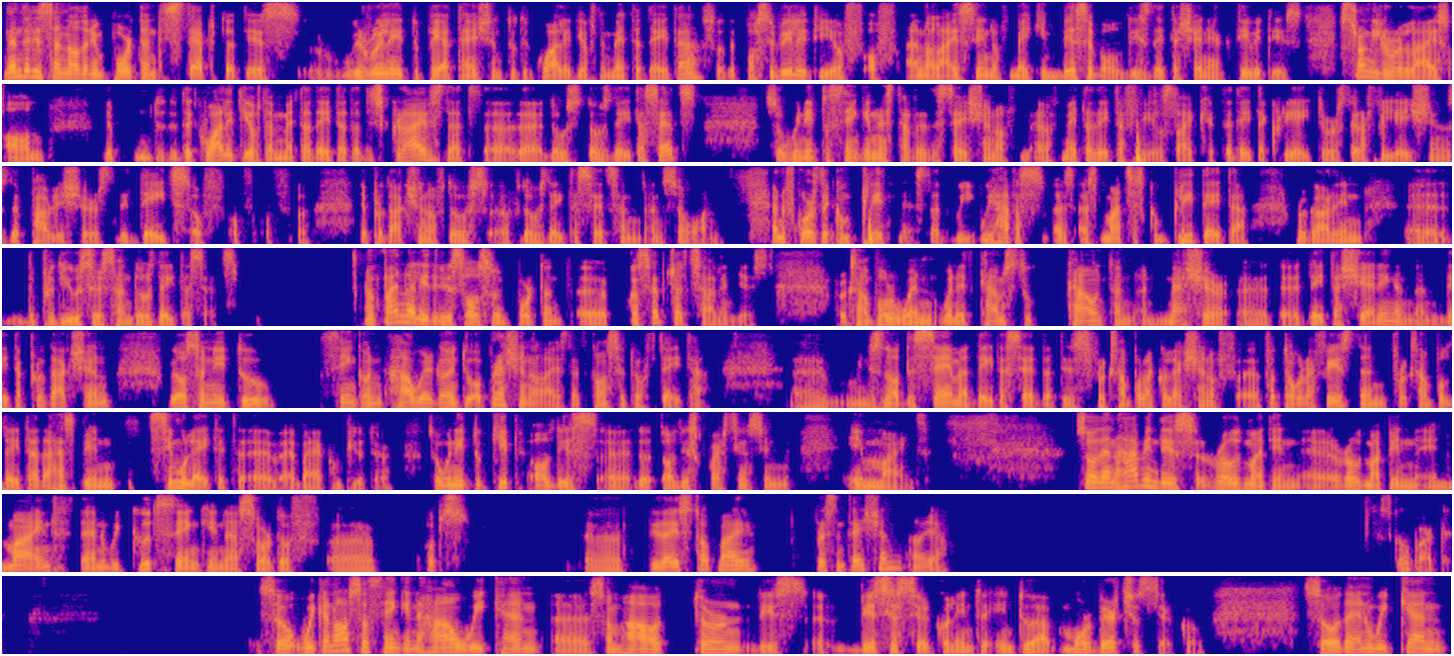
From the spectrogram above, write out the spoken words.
Then there is another important step that is we really need to pay attention to the quality of the metadata. So the possibility of, of analyzing, of making visible these data sharing activities strongly relies on the, the, quality of the metadata that describes that uh, those those data sets. So we need to think in a standardization of, of metadata fields like the data creators, their affiliations, the publishers, the dates of, of, of uh, the production of those of those data sets and, and so on. And of course, the completeness that we, we have as, as, as much as complete data regarding uh, the producers and those data sets. And finally, there is also important uh, conceptual challenges. For example, when, when it comes to count and, and measure uh, data sharing and, and, data production, we also need to think on how we're going to operationalize that concept of data. Uh, I mean, it's not the same a data set that is, for example, a collection of uh, photographies than, for example, data that has been simulated uh, by a computer. So we need to keep all these uh, all these questions in in mind. So then having this roadmap in uh, roadmap in, in mind, then we could think in a sort of, uh, oops, uh, did I stop my presentation? Oh yeah. Let's go back. So we can also think in how we can uh, somehow turn this uh, vicious circle into, into a more virtuous circle. So then we can,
